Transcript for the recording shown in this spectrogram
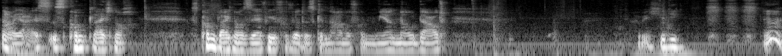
aber ja, es, es kommt gleich noch. Es kommt gleich noch sehr viel verwirrtes Gelaber von mir, no doubt. Habe ich hier die. Ja,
